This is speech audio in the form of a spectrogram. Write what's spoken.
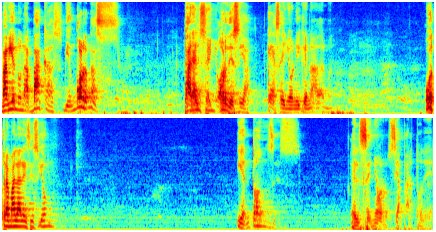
va viendo unas vacas bien gordas. Para el Señor decía, que Señor ni que nada, hermano. Otra mala decisión. Y entonces el Señor se apartó de él.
